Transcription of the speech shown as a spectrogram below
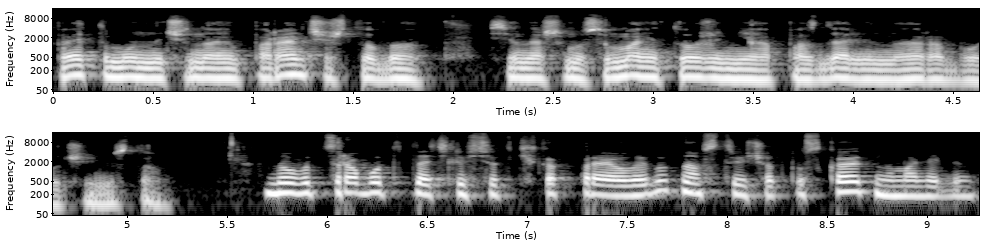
поэтому начинаем пораньше, чтобы все наши мусульмане тоже не опоздали на рабочие места. Но вот работодатели все-таки, как правило, идут навстречу, отпускают на молебен?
